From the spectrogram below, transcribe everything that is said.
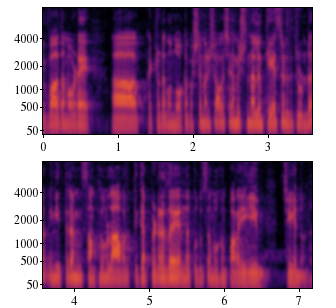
വിവാദം അവിടെ കെട്ടടങ്ങും നോക്കാം. പക്ഷേ മനുഷ്യാവകാശ കമ്മീഷൻ എന്നാലും കേസെടുത്തിട്ടുണ്ട്. ഇനി ഇത്തരം സംഭവങ്ങൾ ആവർത്തിക്കപ്പെടരുത് എന്ന് പൊതുസമൂഹം പറയുകയും ചെയ്യുന്നുണ്ട്.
